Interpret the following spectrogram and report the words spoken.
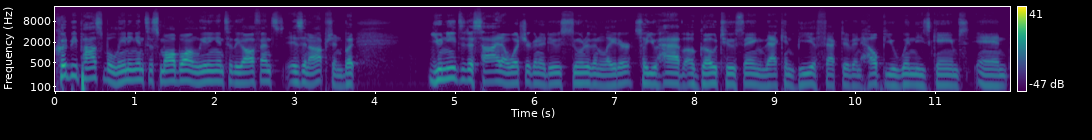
could be possible. Leaning into small ball and leaning into the offense is an option, but you need to decide on what you're going to do sooner than later so you have a go-to thing that can be effective and help you win these games and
